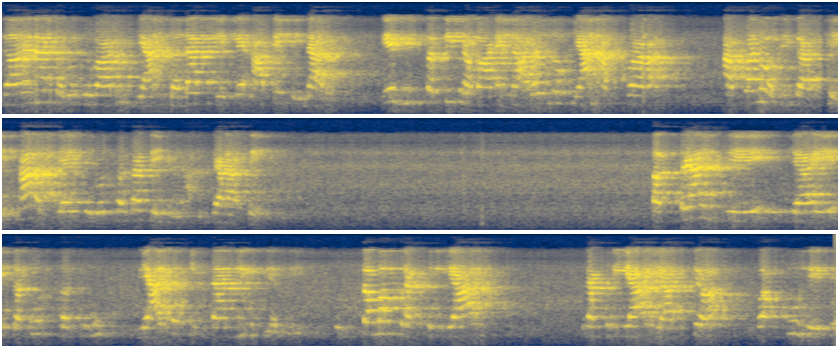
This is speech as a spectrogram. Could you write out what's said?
નરના સર્વદ્વારું જ્ઞાન દદાતી એટલે આપે છે નારદ. એ નિષ્પત્તિ પ્રમાણે નારદનો જ્ઞાન આપવા આપવાનો અધિકાર છે. આ અધ્યાય પૂરો થતા તે જણાશે. અત્રાજે જયે ચતુર્થસુ વ્યાજ ચિંતા ઉત્તમ પ્રક્રિયા પ્રક્રિયાયાચ વક્તુ હેતુ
